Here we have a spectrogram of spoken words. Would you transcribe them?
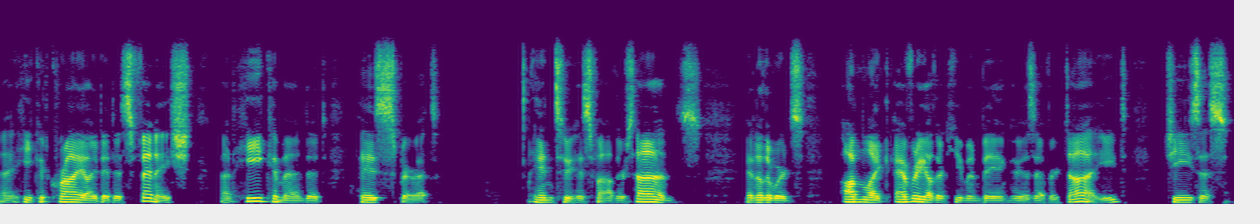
uh, he could cry out, It is finished, and he commended his spirit into his Father's hands. In other words, unlike every other human being who has ever died, Jesus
